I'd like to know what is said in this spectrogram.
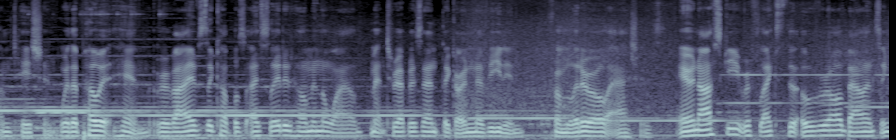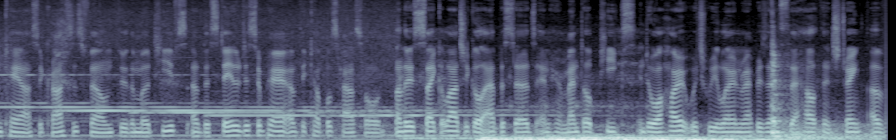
connotation, where the poet Him revives the couple's isolated isolated home in the wild, meant to represent the Garden of Eden, from literal ashes. Aronofsky reflects the overall balance and chaos across his film through the motifs of the state of disrepair of the couple's household, mother's psychological episodes, and her mental peeks into a heart which we learn represents the health and strength of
